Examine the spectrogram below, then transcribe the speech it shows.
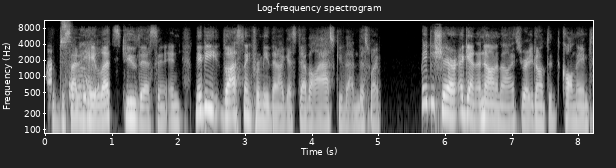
have decided, hey, let's do this. And, and maybe the last thing for me, then I guess, Deb, I'll ask you then this way. Maybe share, again, anonymized, right? You don't have to call names.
